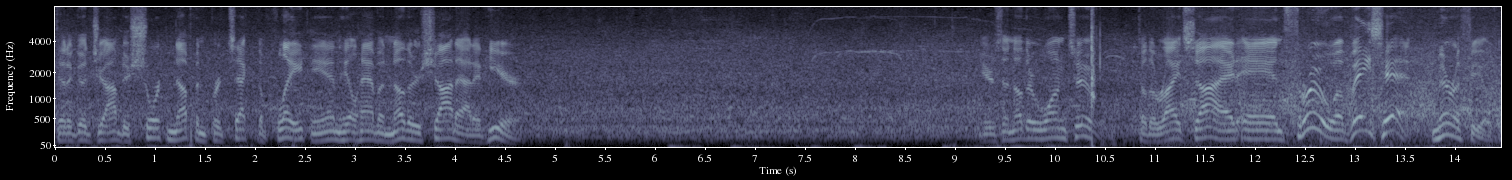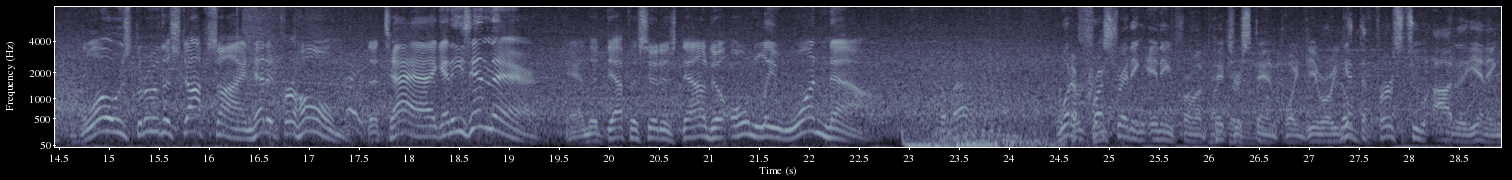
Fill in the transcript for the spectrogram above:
Did a good job to shorten up and protect the plate, and he'll have another shot at it here. Here's another one, too. To the right side and through a base hit. Merrifield blows through the stop sign, headed for home. The tag, and he's in there. And the deficit is down to only one now. What a frustrating inning from a pitcher standpoint, Dero. You get the first two out of the inning,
